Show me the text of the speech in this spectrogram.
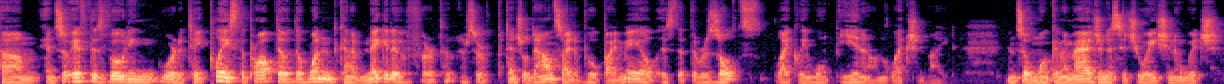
Um, and so, if this voting were to take place, the, prop, the the one kind of negative or, or sort of potential downside of vote by mail is that the results likely won't be in on election night. And so, one can imagine a situation in which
